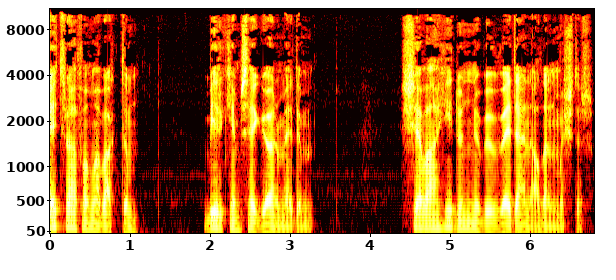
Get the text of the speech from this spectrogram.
Etrafıma baktım. Bir kimse görmedim. Şevahidün nübüvveden alınmıştır.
